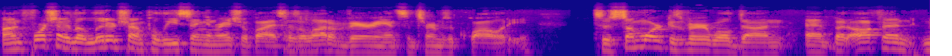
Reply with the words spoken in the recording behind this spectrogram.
Unfortunately, the literature on policing and racial bias has a lot of variance in terms of quality. So some work is very well done, and, but often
